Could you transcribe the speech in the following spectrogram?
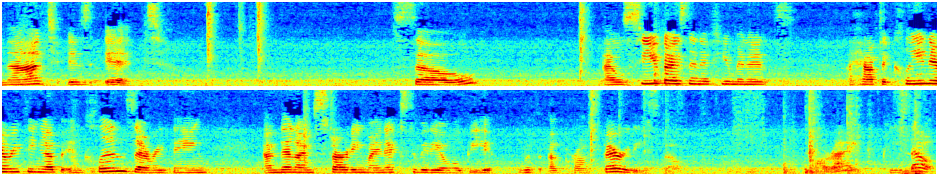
And that is it. So, I will see you guys in a few minutes. I have to clean everything up and cleanse everything. And then I'm starting, my next video will be with a prosperity spell. All right, peace out.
